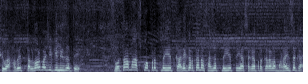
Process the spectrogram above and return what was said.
शिवाय हवेत तलवारबाजी केली जाते. स्वतः मास्क वापरत नाही आहेत कार्यकर्त्यांना सांगत नाहीयेत तर या सगळ्या प्रकाराला म्हणायचं काय?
